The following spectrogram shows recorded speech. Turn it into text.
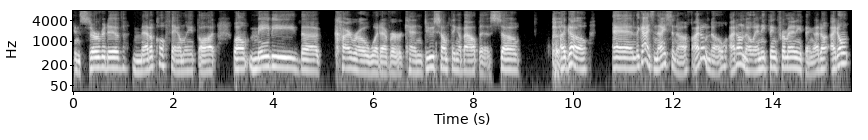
conservative medical family thought. Well, maybe the chiro whatever can do something about this. So I go and the guy's nice enough. I don't know. I don't know anything from anything. I don't i don't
